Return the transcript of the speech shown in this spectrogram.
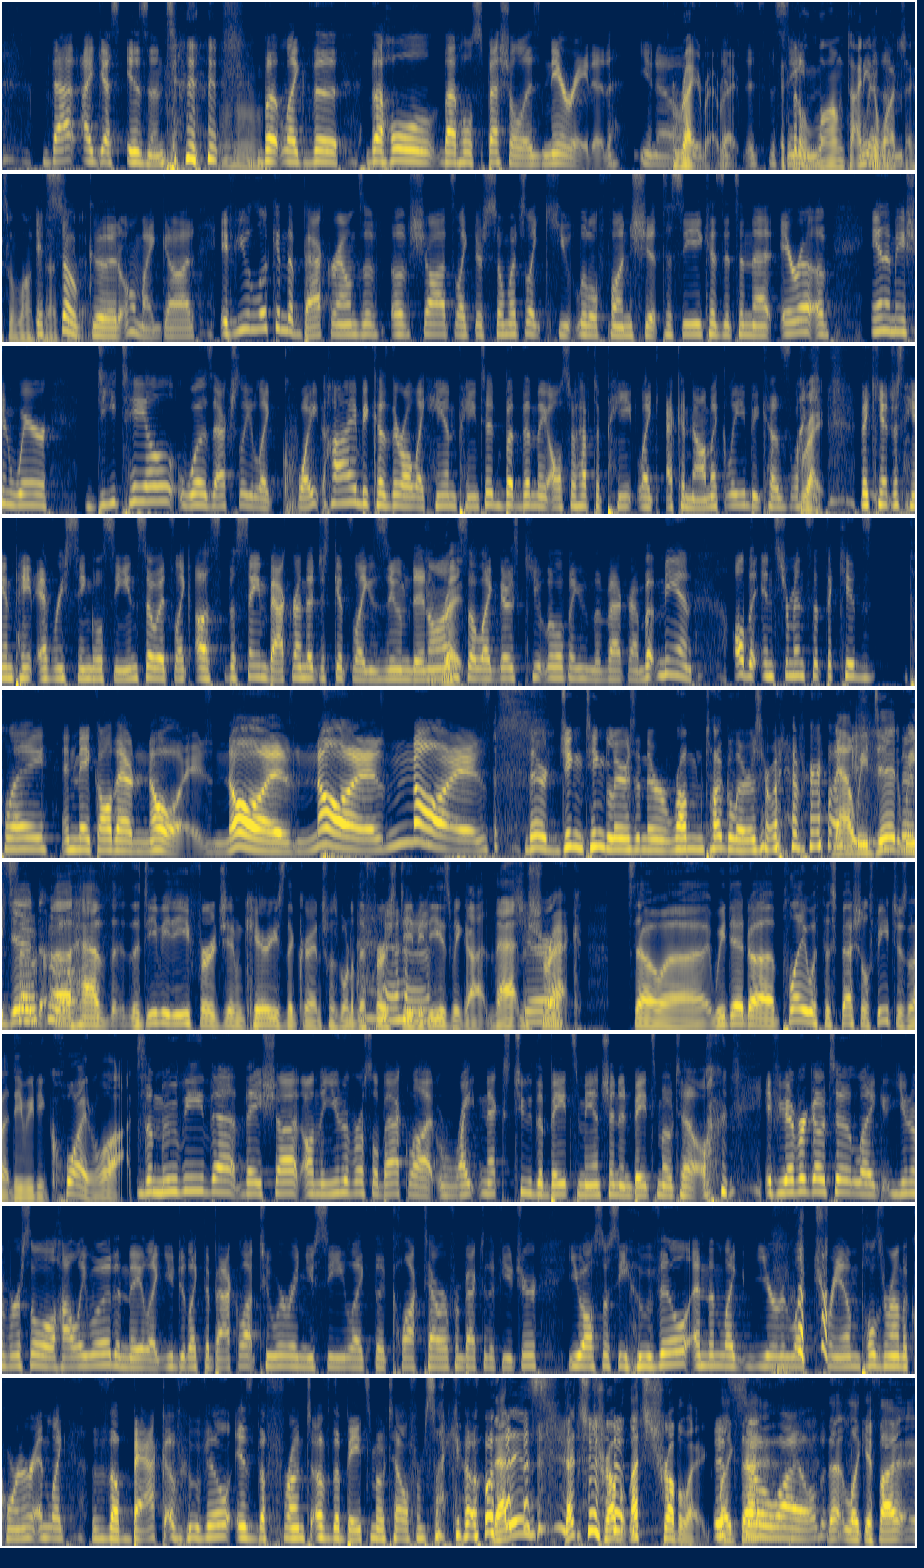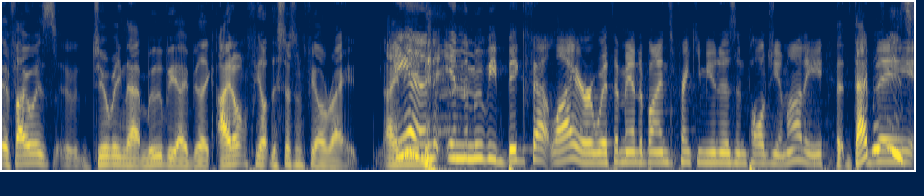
that I guess isn't. Mhm. But like the the whole that whole special is narrated, you know. Right, right, right. It's, it's the It's same. been a long time. I need to watch that. It's been a long time. It's so it. good. Oh my god. If you look in the backgrounds of of shots, like there's so much like cute little fun shit to see because it's in that era of animation where detail was actually like quite high because they're all like hand painted but then they also have to paint like economically because like Right. they can't just hand paint every single scene so it's like us the same background that just gets like zoomed in on Right. so like there's cute little things in the background but man all the instruments that the kids play and make all their noise, noise, noise, noise. They're jing tinglers and they're rum tugglers or whatever. Like, Now we did we they're so did cool. uh, have the, the DVD for Jim Carrey's The Grinch was one of the first DVDs we got. That and Sure. Shrek. So uh, we did uh, play with the special features on that DVD quite a lot. the movie that they shot on the Universal backlot right next to the Bates Mansion and Bates Motel. if you ever go to like Universal Hollywood and they like you do like the backlot tour and you see like the clock tower from Back to the Future, you also see Whoville and then like your like tram pulls around the corner and like the back of Whoville is the front of the Bates Motel from Psycho. that is that's trouble. That's troubling. it's like so that. wild. That like if I if I was uh, doing that movie, I'd be like, I don't feel this doesn't feel right. I and need in the movie Big Fat Liar with Amanda Bynes, Frankie Muniz, and Paul Giamatti, that they- movie.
